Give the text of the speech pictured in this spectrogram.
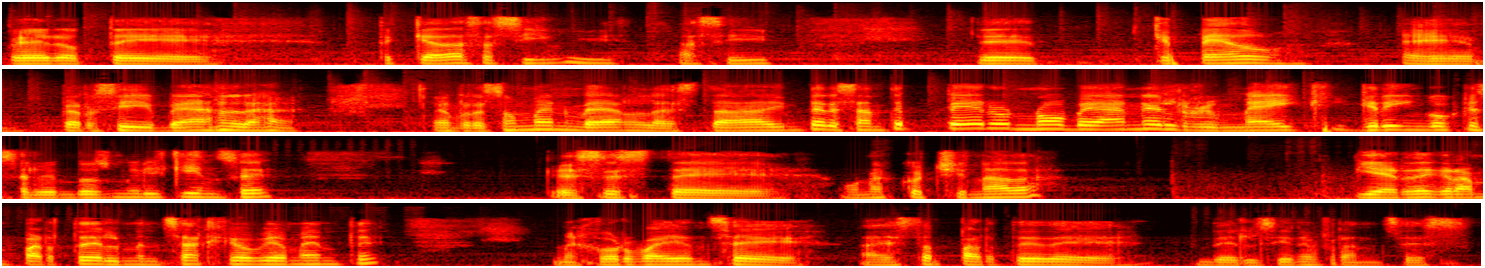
pero te, te quedas así, así, de, ¿qué pedo? Eh, pero sí, véanla. En resumen, véanla. Está interesante, pero no vean el remake gringo que salió en 2015 que es este una cochinada. Pierde gran parte del mensaje, obviamente. Mejor váyanse a esta parte de, del cine francés.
